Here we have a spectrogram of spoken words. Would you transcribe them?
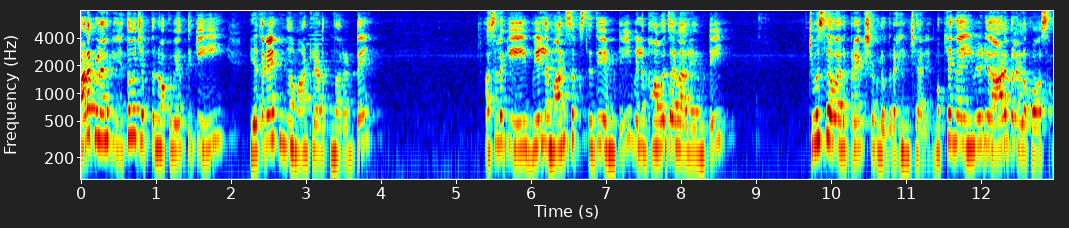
ఆడపిల్లలకి హితవు చెప్తున్న ఒక వ్యక్తికి వ్యతిరేకంగా మాట్లాడుతున్నారంటే అసలుకి వీళ్ళ మానసిక స్థితి ఏమిటి? వీళ్ళ భావజాలాలు ఏమిటి? చూసే వాళ్ళ ప్రేక్షకులు గ్రహించాలి. ముఖ్యంగా ఈ వీడియో ఆడపిల్లల కోసం.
